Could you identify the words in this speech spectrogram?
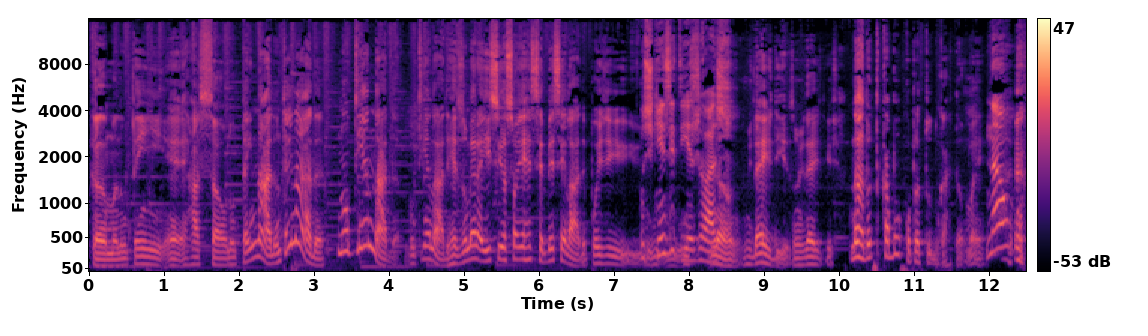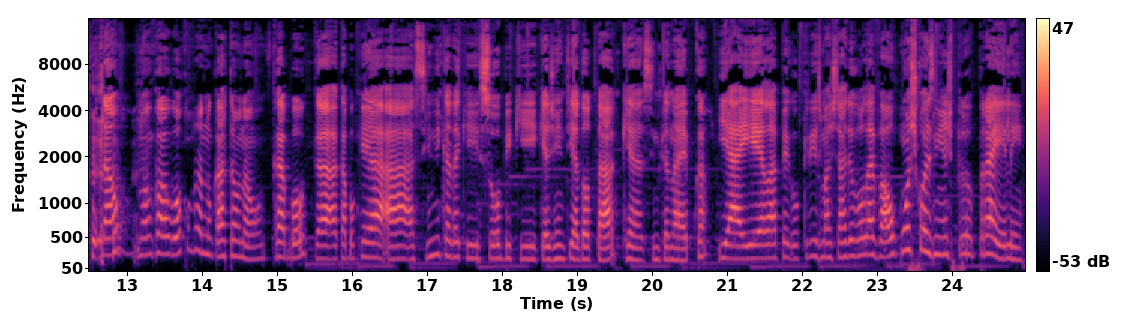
cama, não tem é, ração, não tem nada, não tem nada. Não tinha nada, não tinha nada. Em resumo, era isso e eu só ia receber, sei lá, depois de. Uns 15 uns, dias, eu acho. Não, uns 10 dias, uns 10 dias. Não, acabou comprando tudo no cartão, mas. Não, não, não acabou comprando no cartão, não. Acabou, acabou que a, a síndica daqui soube que, que a gente ia adotar, que a síndica na época. E aí ela pegou, Cris, mais tarde eu vou levar algumas coisinhas pro, pra ele.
